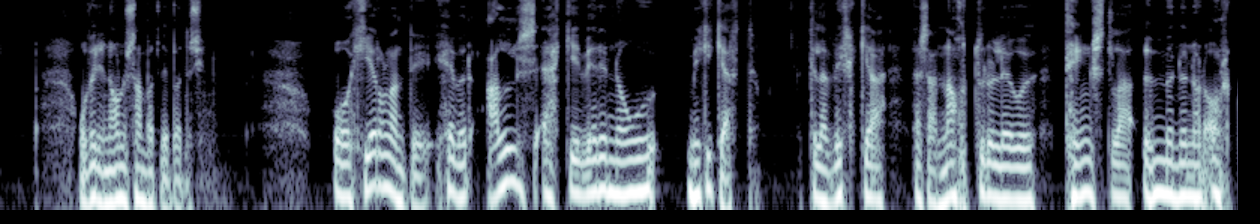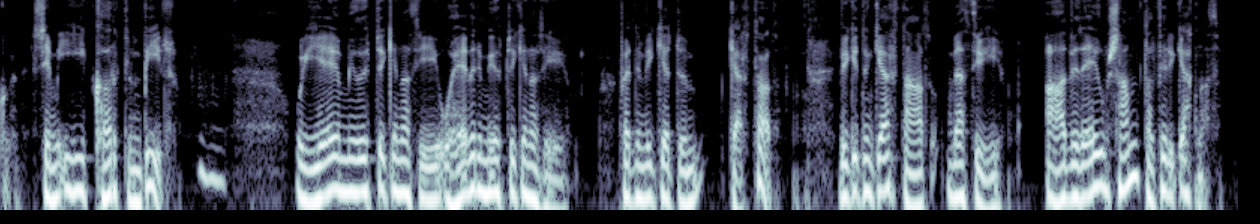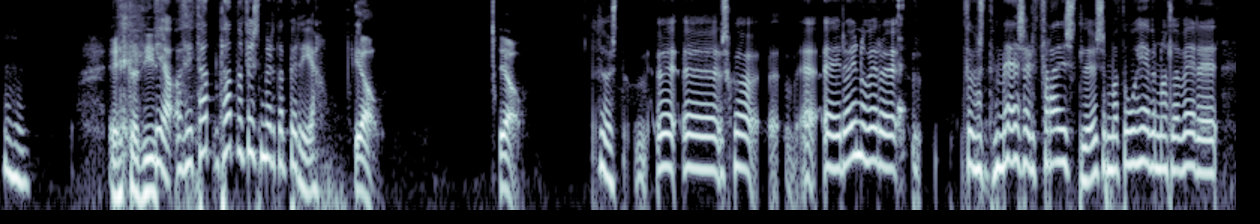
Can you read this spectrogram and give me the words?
og vera í nánu sambandi við bönni sín og hér á landi hefur alls ekki verið nógu mikið gert til að virkja þessa náttúrulegu tengsla ummununar orku sem í körlum býr mm -hmm og ég er mjög upptökin að því og hefur mjög upptökin að því hvernig við getum gert það. Við getum gert það með því að við eigum samtal fyrir getnað. Mm -hmm. því... Já, því þarna finnst mér þetta að byrja. Já, já. Þú veist, uh, sko, í raun og veru, þú veist, með þessari fræðslu sem að þú hefur náttúrulega verið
